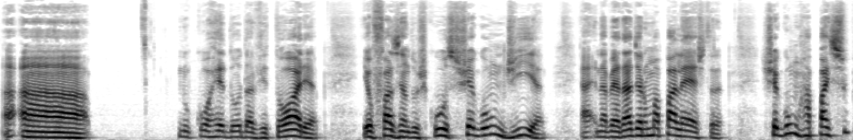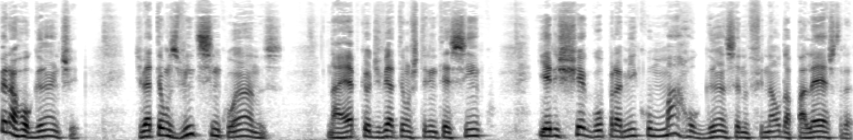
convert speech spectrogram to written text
a, a no corredor da Vitória, eu fazendo os cursos, chegou um dia, na verdade era uma palestra, chegou um rapaz super arrogante, devia ter uns 25 anos, na época eu devia ter uns 35, e ele chegou para mim com uma arrogância no final da palestra,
